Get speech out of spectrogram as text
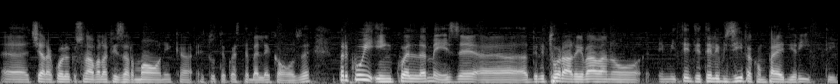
Eh, c'era quello che suonava la fisarmonica e tutte queste belle cose, per cui in quel mese eh, addirittura arrivavano emittenti televisive a comprare i diritti.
